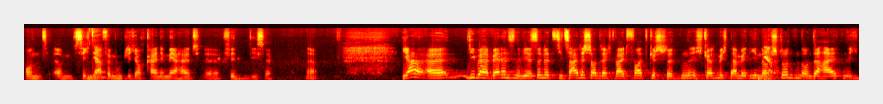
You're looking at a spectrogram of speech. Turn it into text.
und ähm, sich ja. da vermutlich auch keine Mehrheit äh, finden diese. Ja. Ja, äh, lieber Herr Berensen, wir sind jetzt, die Zeit ist schon recht weit fortgeschritten. Ich könnte mich da mit Ihnen noch ja. Stunden unterhalten. Ich,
